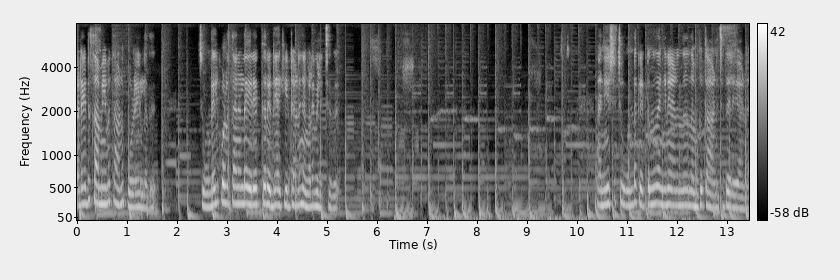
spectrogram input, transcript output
കടയുടെ സമീപത്താണ് പുഴയുള്ളത്. ചൂണ്ടയിൽ കൊളുത്താനുള്ള ഏരിയൊക്കെ റെഡിയാക്കിയിട്ടാണ് ഞങ്ങളെ വിളിച്ചത്. അനീഷ് ചൂണ്ട കെട്ടുന്നത് എങ്ങനെയാണെന്ന് നമുക്ക് കാണിച്ചു തരികയാണ്.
